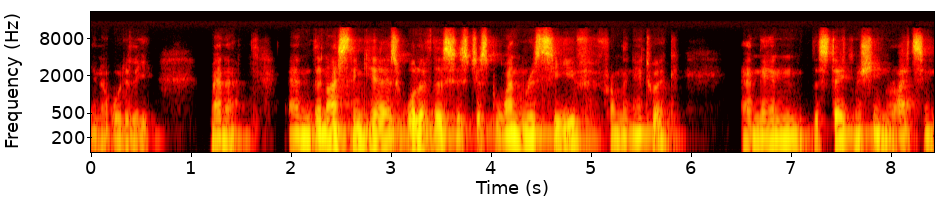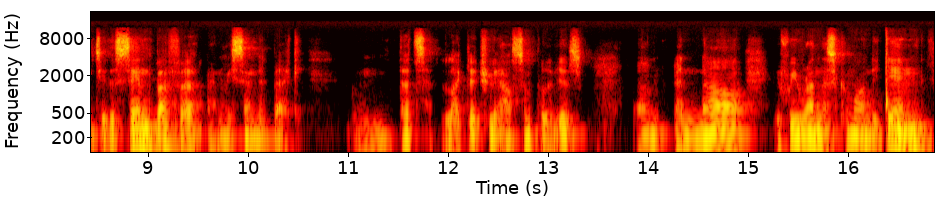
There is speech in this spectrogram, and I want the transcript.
in an orderly manner. And the nice thing here is all of this is just one receive from the network. And then the state machine writes into the send buffer and we send it back. And that's like literally how simple it is. Um, and now if we run this command again,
